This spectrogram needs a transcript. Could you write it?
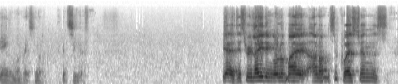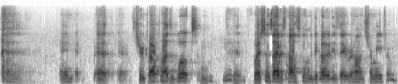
seeing them on this, you can see it. Yeah, just relating all of my unanswered questions and uh, through Prabhupada's books and the questions I was asking the devotees, they were answering me from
